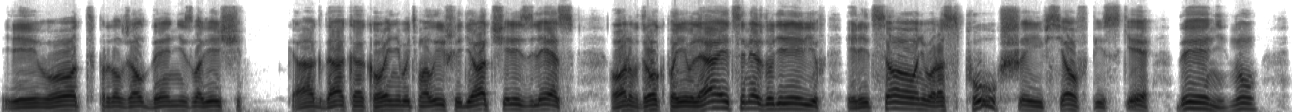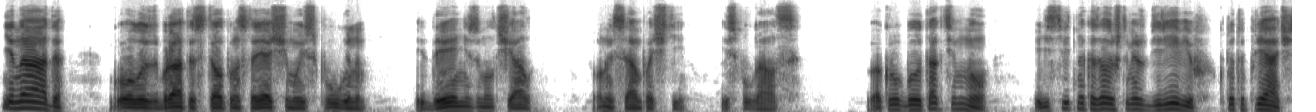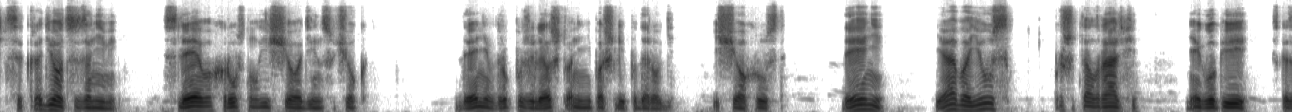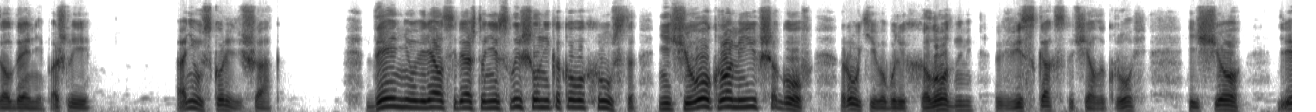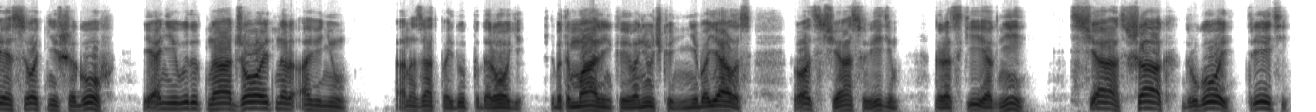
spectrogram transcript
«И вот», — продолжал Дэнни зловеще, — «когда какой-нибудь малыш идет через лес, он вдруг появляется между деревьев, и лицо у него распухшее, и все в песке. Дэнни, ну, не надо!» Голос брата стал по-настоящему испуганным, и Дэнни замолчал. Он и сам почти испугался. Вокруг было так темно, и действительно казалось, что между деревьев кто-то прячется, крадется за ними. Слева хрустнул еще один сучок. Дэнни вдруг пожалел, что они не пошли по дороге. Еще хруст. «Дэнни, я боюсь», — прошептал Ральфи. «Не глупи», — сказал Дэнни. «Пошли». Они ускорили шаг. Дэнни уверял себя, что не слышал никакого хруста, ничего, кроме их шагов. Руки его были холодными, в висках стучала кровь. Еще две сотни шагов, и они выйдут на Джойтнер-авеню, а назад пойдут по дороге чтобы эта маленькая вонючка не боялась. Вот сейчас увидим, городские огни. Сейчас, шаг, другой, третий.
